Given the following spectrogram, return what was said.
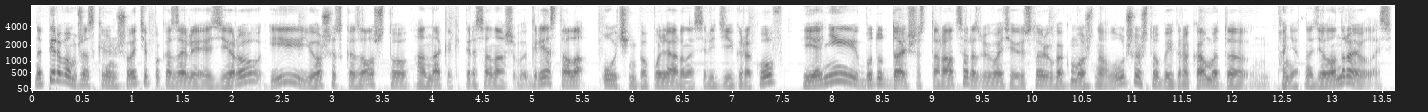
На первом же скриншоте показали Zero, и Йоши сказал, что она как персонаж в игре стала очень популярна среди игроков, и они будут дальше стараться развивать ее историю как можно лучше, чтобы игрокам это, понятное дело, нравилось.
